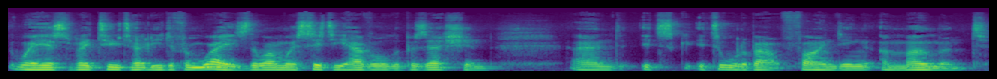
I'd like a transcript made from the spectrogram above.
where he has to play two totally different ways. The one where City have all the possession, and it's it's all about finding a moment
